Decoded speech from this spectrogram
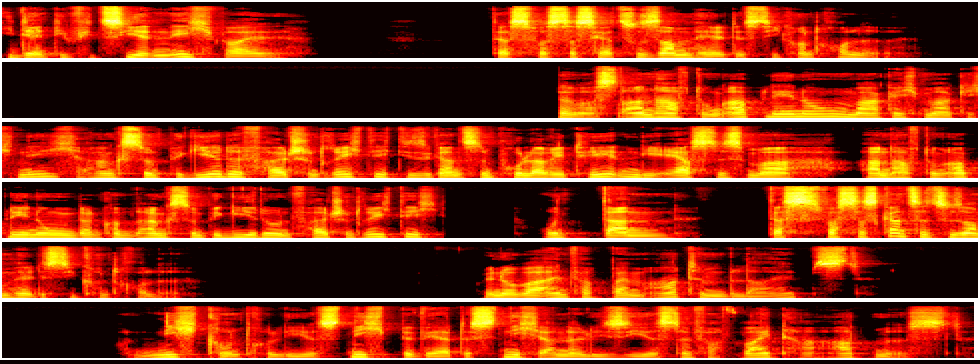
identifizierten Ich, weil das, was das ja zusammenhält, ist die Kontrolle. Du hast Anhaftung, Ablehnung, mag ich, mag ich nicht, Angst und Begierde, falsch und richtig, diese ganzen Polaritäten. Die erste ist immer Anhaftung, Ablehnung, dann kommt Angst und Begierde und falsch und richtig. Und dann, das, was das Ganze zusammenhält, ist die Kontrolle. Wenn du aber einfach beim Atem bleibst und nicht kontrollierst, nicht bewertest, nicht analysierst, einfach weiter atmest,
